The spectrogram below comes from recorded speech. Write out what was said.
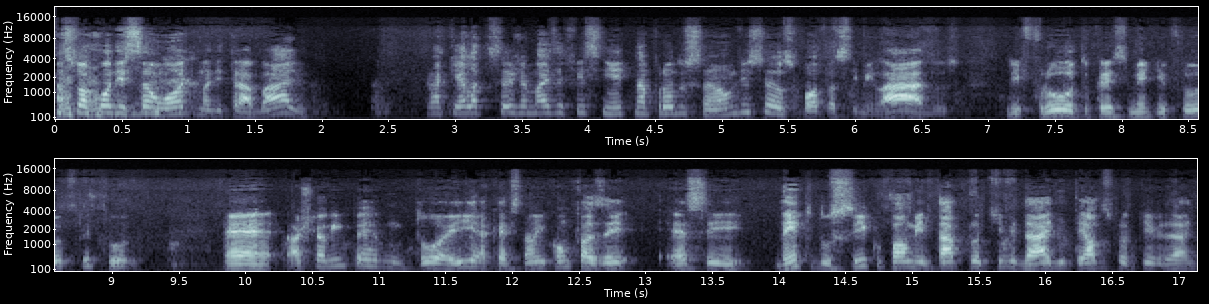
a sua condição ótima de trabalho para que ela seja mais eficiente na produção de seus fotoassimilados, de fruto, crescimento de frutos e tudo. É, acho que alguém perguntou aí a questão de como fazer esse dentro do ciclo para aumentar a produtividade e ter alta produtividade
